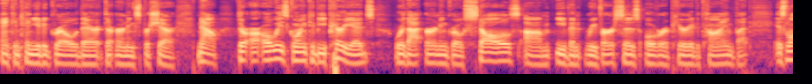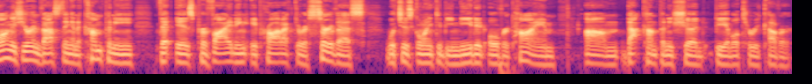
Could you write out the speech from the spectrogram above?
and continue to grow their, their earnings per share. Now, there are always going to be periods where that earning growth stalls, um, even reverses over a period of time. But as long as you're investing in a company that is providing a product or a service which is going to be needed over time, um, that company should be able to recover.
